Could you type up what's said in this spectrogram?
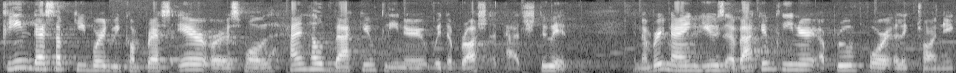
Clean desktop keyboard with compressed air or a small handheld vacuum cleaner with a brush attached to it. And number nine, use a vacuum cleaner approved for electronic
